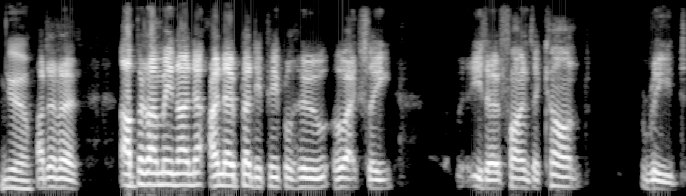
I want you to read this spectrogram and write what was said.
Yeah. I don't know. Uh, but I mean, I know I know plenty of people who who actually, you know, find they can't read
